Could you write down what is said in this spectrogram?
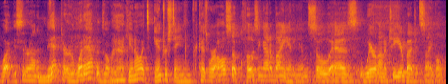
what, you sit around and knit, or what happens over there? You know, it's interesting because we're also closing out a biennium. So, as we're on a two year budget cycle,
